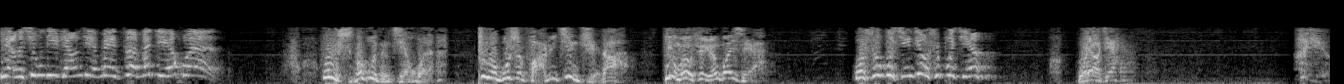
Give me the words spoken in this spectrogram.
两兄弟两姐妹怎么结婚？为什么不能结婚？这又不是法律禁止的，又没有血缘关系。我说不行就是不行。我要结。哎呦，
